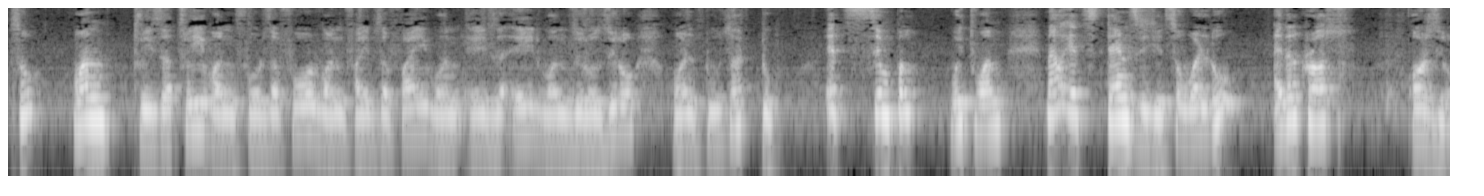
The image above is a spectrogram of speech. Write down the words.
so 1 3 is a 3, 1 4 is a 4, 1 5 is a 5, 1 8 is a 8, 1 0 0, 1 2 is a 2. It's simple with 1. Now it's tens digits, so we'll do either cross or 0,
